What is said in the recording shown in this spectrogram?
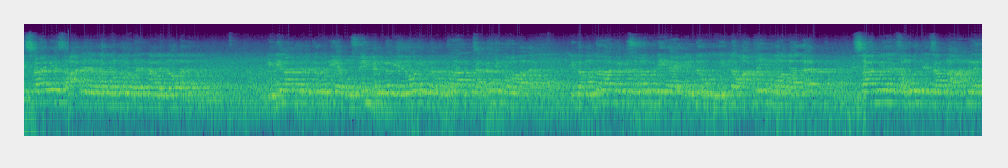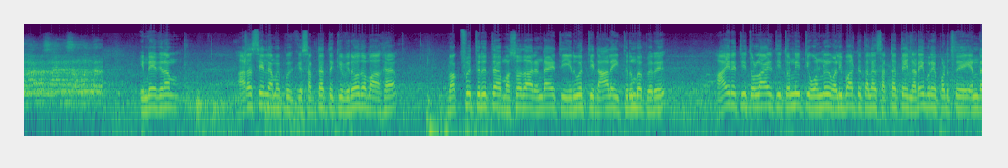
இஸ்லாமிய சாதனைகளை கொண்டு வந்ததை இந்திய நாட்டில் இருக்கக்கூடிய முஸ்லீம் பெண்கள் ஏதோ இந்த முத்தலாக் சட்டத்தின் மூலமாக இந்த முத்தலாக் என்று சொல்லக்கூடிய இந்த இந்த வார்த்தையின் மூலமாக இஸ்லாமிய சமூகத்தை சார்ந்த ஆண்கள் எல்லாம் இஸ்லாமிய சமூகத்தை இன்றைய தினம் அரசியல் அமைப்புக்கு சட்டத்துக்கு விரோதமாக வக்ஃபு திருத்த மசோதா ரெண்டாயிரத்தி இருபத்தி நாலை திரும்ப பெறு. ஆயிரத்தி தொள்ளாயிரத்தி தொண்ணூற்றி ஒன்று வழிபாட்டுத்தல சட்டத்தை நடைமுறைப்படுத்து என்ற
